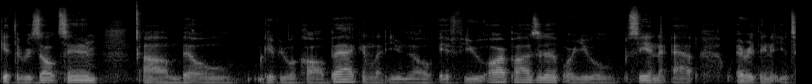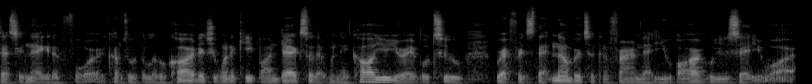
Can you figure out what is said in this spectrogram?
get the results in, um, they'll give you a call back and let you know if you are positive or you'll see in the app everything that you tested negative for. It comes with a little card that you want to keep on deck so that when they call you, you're able to reference that number to confirm that you are who you say you are.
